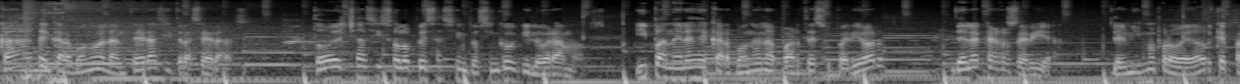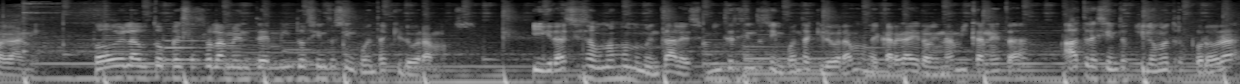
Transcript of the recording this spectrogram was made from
cajas de carbono delanteras y traseras. Todo el chasis solo pesa 105 kilogramos y paneles de carbono en la parte superior de la carrocería, del mismo proveedor que Pagani. Todo el auto pesa solamente 1250 kilogramos y gracias a unos monumentales 1350 kilogramos de carga aerodinámica neta a 300 km por hora,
